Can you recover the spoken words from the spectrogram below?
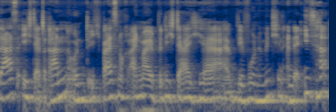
saß ich da dran und ich weiß noch einmal bin ich da hier, wir wohnen in München an der Isar,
